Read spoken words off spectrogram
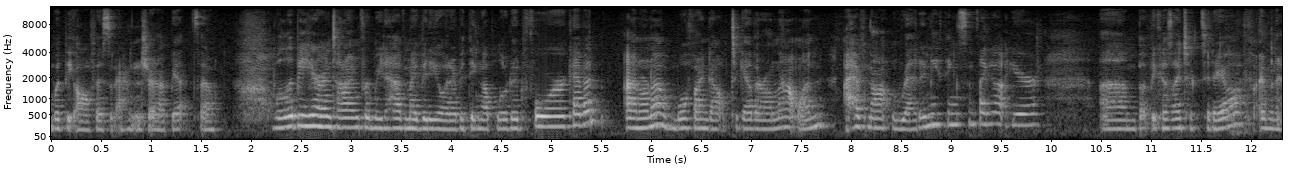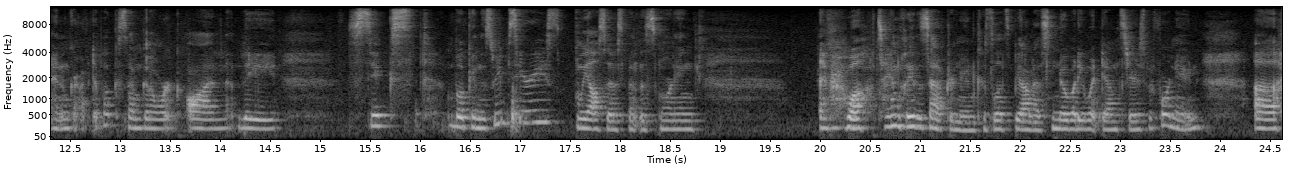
with the office and it hadn't showed up yet. So will it be here in time for me to have my video and everything uploaded for Kevin? I don't know. We'll find out together on that one. I have not read anything since I got here. Um, but because I took today off, I went ahead and grabbed a book. So I'm to work on the sixth book in the sweep series. We also spent this morning, well, technically this afternoon, because let's be honest, nobody went downstairs before noon. Uh,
